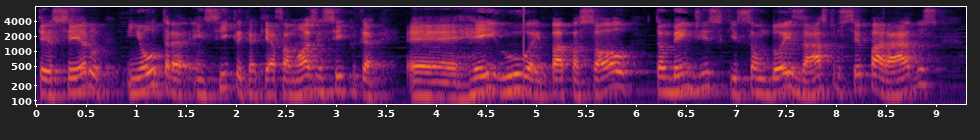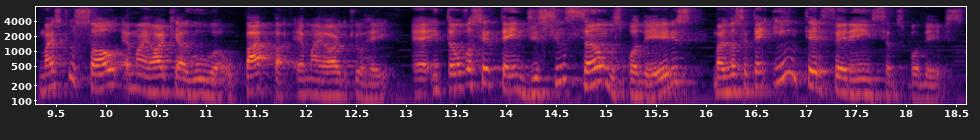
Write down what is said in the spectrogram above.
III, em outra encíclica, que é a famosa encíclica é, Rei Lua e Papa Sol, também diz que são dois astros separados, mas que o Sol é maior que a Lua, o Papa é maior do que o Rei. É, então você tem distinção dos poderes, mas você tem interferência dos poderes.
